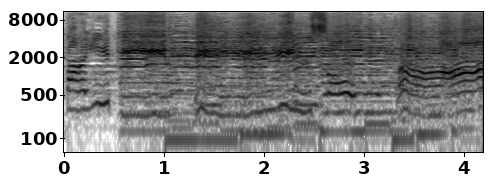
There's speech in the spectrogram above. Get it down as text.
到底斷送啊！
